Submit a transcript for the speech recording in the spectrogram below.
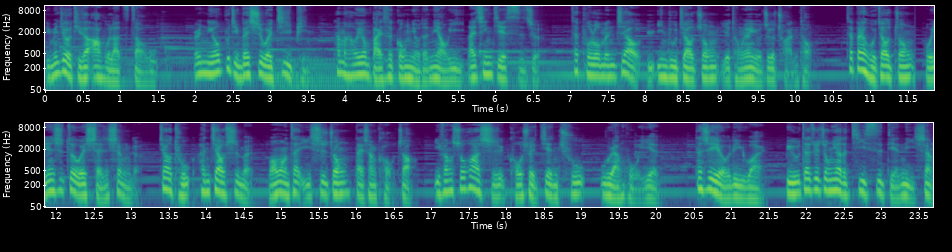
里面就有提到阿胡拉的造物。而牛不仅被视为祭品，他们还会用白色公牛的尿液来清洁死者。在婆罗门教与印度教中也同样有这个传统。在拜火教中，火焰是最为神圣的，教徒和教士们往往在仪式中戴上口罩。以防说话时口水溅出污染火焰，但是也有例外，比如在最重要的祭祀典礼上，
